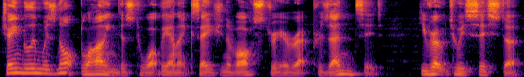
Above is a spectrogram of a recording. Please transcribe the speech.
Chamberlain was not blind as to what the annexation of Austria represented. He wrote to his sister,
